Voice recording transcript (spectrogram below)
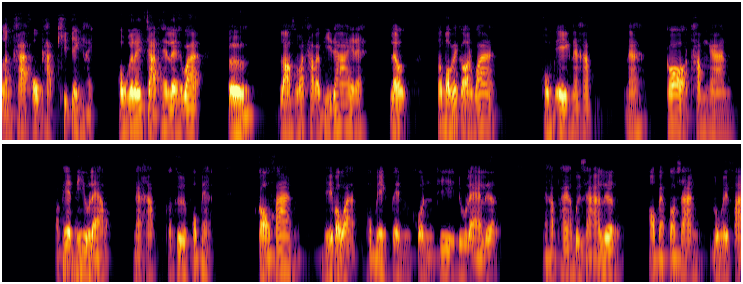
หลังคาโครงถักคิดยังไง ผมก็เลยจัดให้เลยว่า เออ เราสามารถทำแบบนี้ได้นะ แล้วต้องบอกไว้ก่อนว่า ผมเองนะครับนะ ก็ทำงานประเภทนี้อยู่แล้วนะครับ ก็คือผมเนี่ยก่อสร้างอย่างที่บอกว่าผมเองเป็นคนที่ดูแลเรื่องนะครับให้คำปรึกษาเรื่องออกแบบก่อสร้างโรงไฟฟ้า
